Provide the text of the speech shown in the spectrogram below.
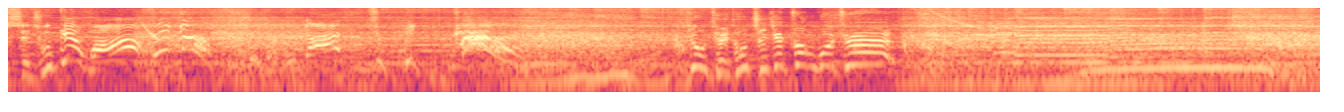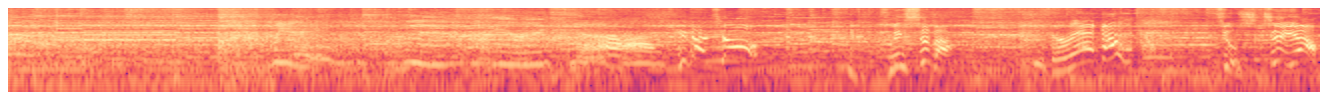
使出电网。用铁头直接撞过去！皮卡丘，没事吧？就是这样。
